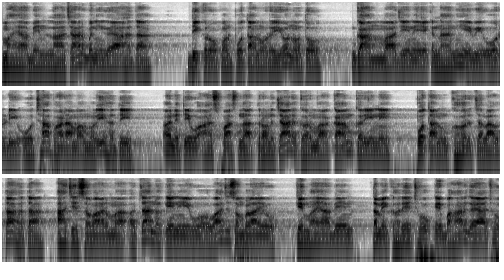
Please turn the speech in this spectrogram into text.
માયાબેન લાચાર બની ગયા હતા. દીકરો પણ પોતાનો રહ્યો નહોતો. ગામમાં જેને એક નાની એવી ઓરડી ઓછા ભાડામાં મળી હતી અને તેઓ આસપાસના ત્રણ ચાર ઘરમાં કામ કરીને પોતાનું ઘર ચલાવતા હતા. આજે સવારમાં અચાનક એને એવો અવાજ સંભળાયો કે, માયાબેન, તમે ઘરે છો કે બહાર ગયા છો?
